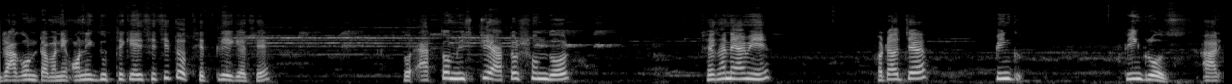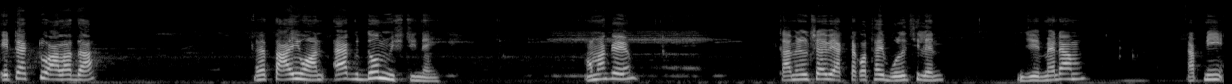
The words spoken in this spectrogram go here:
ড্রাগনটা মানে অনেক দূর থেকে এসেছি তো, থেতলিয়ে গেছে। তো এত মিষ্টি, এত সুন্দর। সেখানে আমি, ওটা হচ্ছে পিঙ্ক পিঙ্ক রোজ, আর এটা একটু আলাদা। এটা তাইওয়ান, একদম মিষ্টি নেই। আমাকে কামিল সাহেব একটা কথাই বলেছিলেন যে, ম্যাডাম, আপনি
